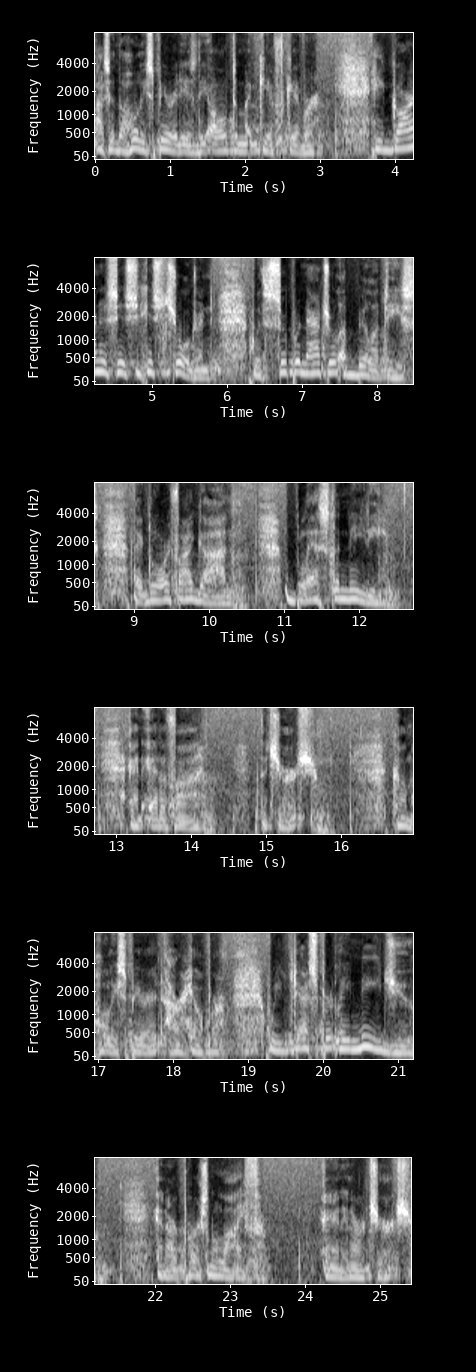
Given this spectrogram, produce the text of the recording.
I said, the Holy Spirit is the ultimate gift giver. He garnishes his children with supernatural abilities that glorify God, bless the needy, and edify the church. Come, Holy Spirit, our helper. We desperately need you in our personal life and in our church.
